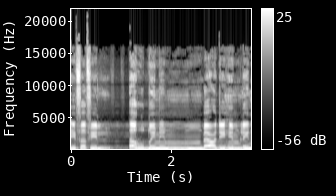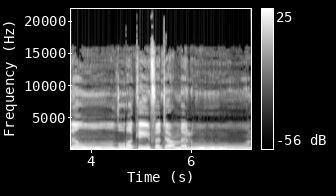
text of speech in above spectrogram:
خلائف في الأرض من بعدهم لننظر كيف تعملون.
